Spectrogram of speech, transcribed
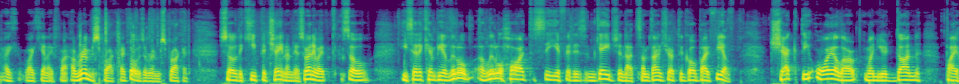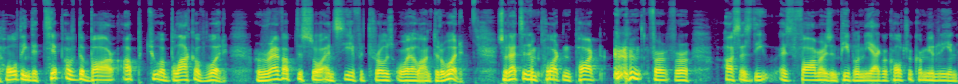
I, why can't I find a rim sprocket? I thought it was a rim sprocket. So to keep the chain on there. So anyway, so he said it can be a little a little hard to see if it is engaged or not. Sometimes you have to go by feel. Check the oiler when you're done by holding the tip of the bar up to a block of wood. Rev up the saw and see if it throws oil onto the wood. So that's an important part for for us as the as farmers and people in the agricultural community and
